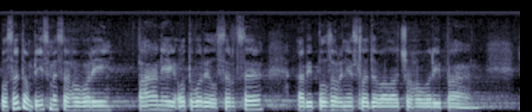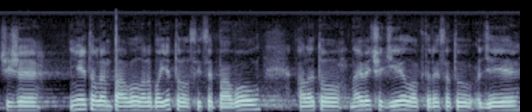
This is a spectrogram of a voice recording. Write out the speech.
Vo Svetom písme sa hovorí, pán jej otvoril srdce, aby pozorne sledovala, čo hovorí pán. Čiže nie je to len Pavol, alebo je to síce Pavol, ale to najväčšie dielo, ktoré sa tu deje,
